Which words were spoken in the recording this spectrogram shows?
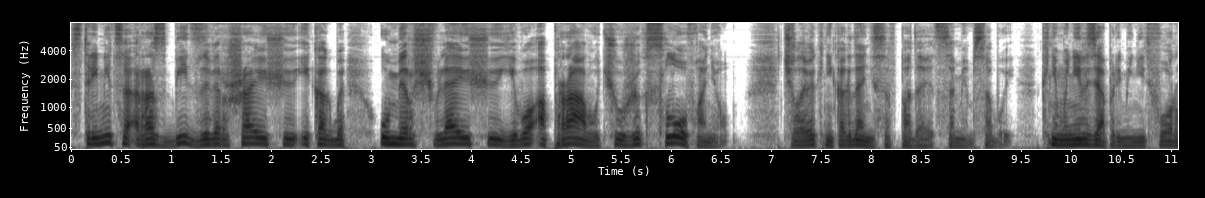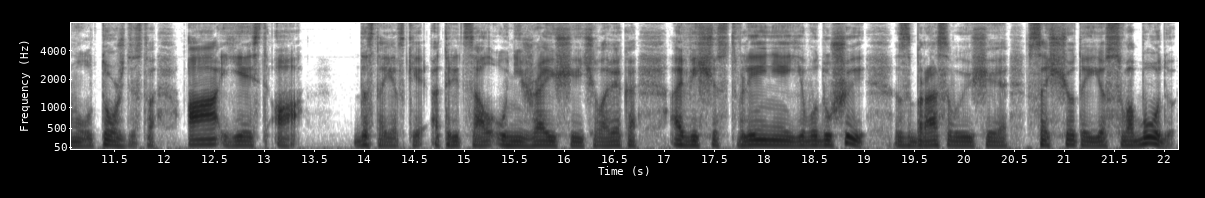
стремится разбить завершающую и как бы умерщвляющую его оправу чужих слов о нем. Человек никогда не совпадает с самим собой. К нему нельзя применить формулу тождества «а есть а». Достоевский отрицал унижающее человека овеществление его души, сбрасывающее со счета ее свободу,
